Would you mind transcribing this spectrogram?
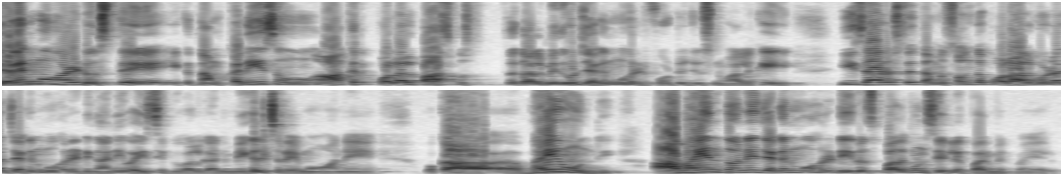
జగన్మోహన్ రెడ్డి వస్తే ఇక తమ కనీసం ఆఖరి పొలాల పాస్ పుస్తకాల మీద కూడా జగన్మోహన్ రెడ్డి ఫోటో చూసిన వాళ్ళకి ఈసారి వస్తే తమ సొంత పొలాలు కూడా జగన్మోహన్ రెడ్డి కానీ వైసీపీ వాళ్ళు కానీ మిగిల్చరేమో అనే ఒక భయం ఉంది. ఆ భయంతోనే జగన్మోహన్ రెడ్డి ఈరోజు పదకొండు సీట్లకు పరిమితమయ్యారు.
